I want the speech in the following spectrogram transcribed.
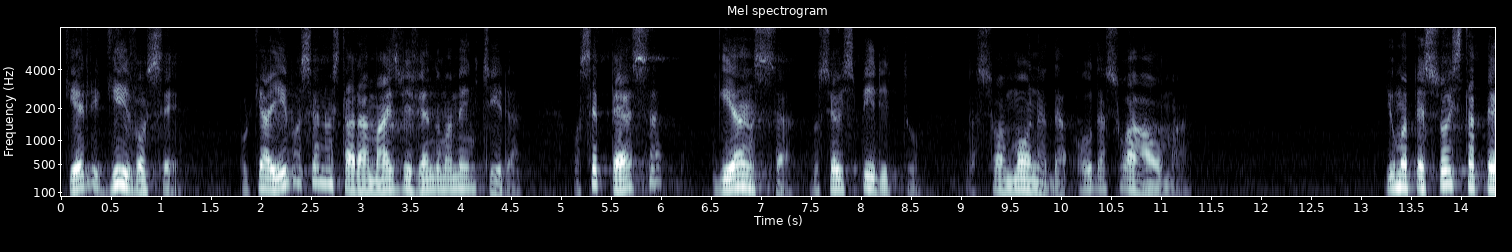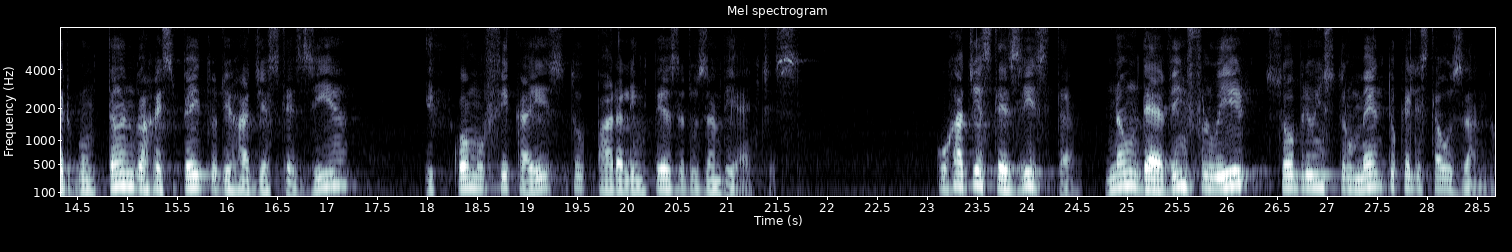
que ele guie você, porque aí você não estará mais vivendo uma mentira. Você peça guiança do seu espírito, da sua mônada ou da sua alma. E uma pessoa está perguntando a respeito de radiestesia e como fica isto para a limpeza dos ambientes. O radiestesista não deve influir sobre o instrumento que ele está usando.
